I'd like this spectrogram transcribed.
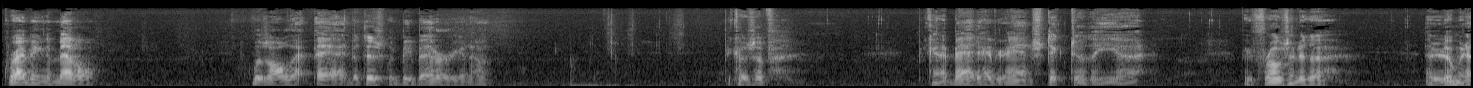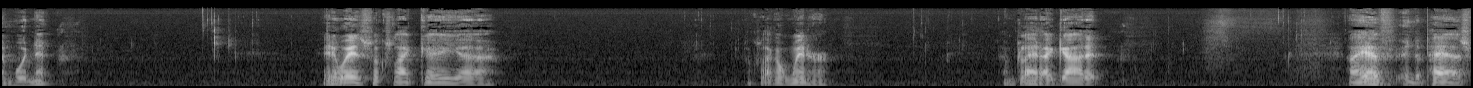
grabbing the metal was all that bad, but this would be better, you know, because of kind of bad to have your hand stick to the uh, be frozen to the aluminum, wouldn't it? Anyway, this looks like a uh, looks like a winner. I'm glad I got it. I have in the past.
